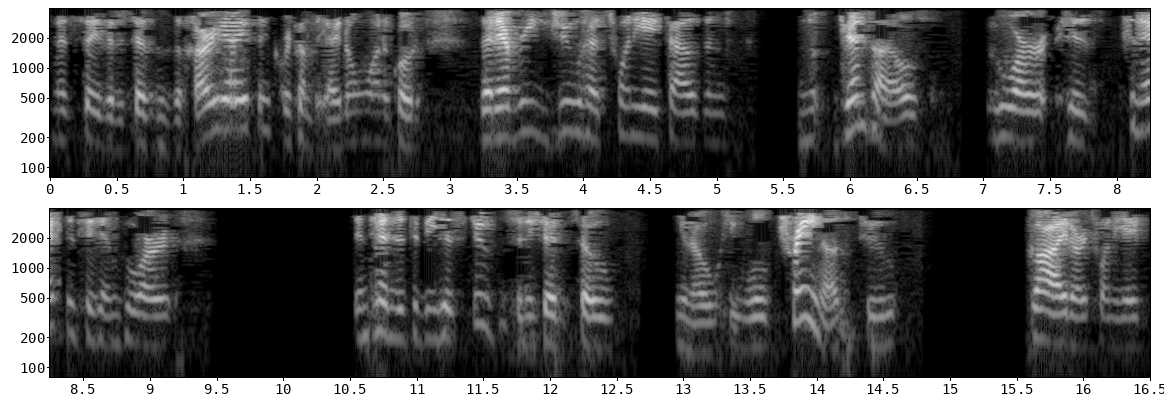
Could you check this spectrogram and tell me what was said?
Smith say that it says in Zechariah, I think, or something? I don't want to quote that every Jew has 28,000 Gentiles who are his connected to him, who are intended to be his students. And he said, so you know, he will train us to guide our 28,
